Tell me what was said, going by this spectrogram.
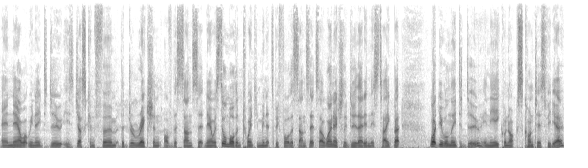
and now what we need to do is just confirm the direction of the sunset. Now we're still more than 20 minutes before the sunset, so I won't actually do that in this take, but what you will need to do in the Equinox contest video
